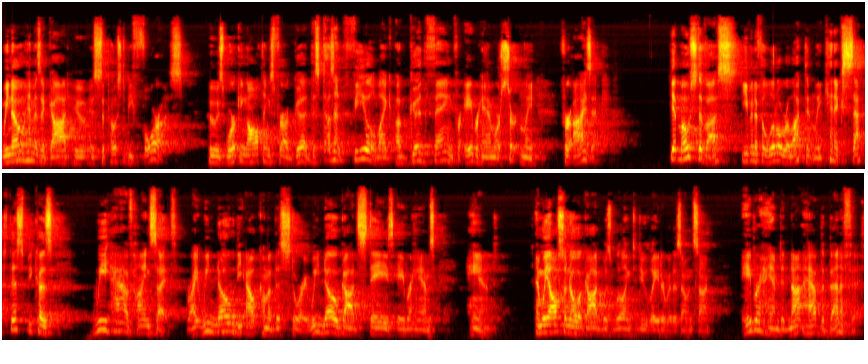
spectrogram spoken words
We know him as a God who is supposed to be for us, who is working all things for our good. This doesn't feel like a good thing for Abraham or certainly for Isaac. Yet most of us, even if a little reluctantly, can accept this because we have hindsight, right? We know the outcome of this story. We know God stays Abraham's hand. And we also know what God was willing to do later with his own son. Abraham did not have the benefit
